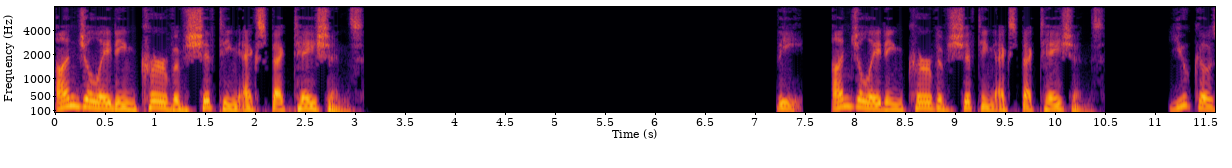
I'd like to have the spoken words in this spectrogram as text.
undulating curve of shifting expectations The undulating curve of shifting expectations UCOS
